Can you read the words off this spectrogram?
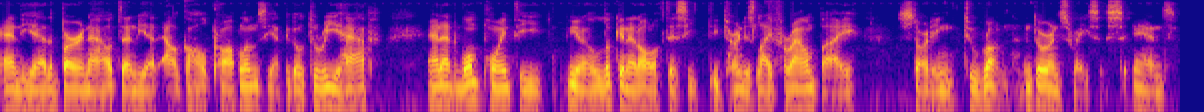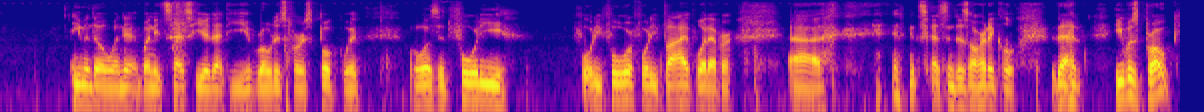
and he had a burnout, and he had alcohol problems. He had to go to rehab. And at one point, he, you know, looking at all of this, he, he turned his life around by starting to run endurance races. And even though when it, when it says here that he wrote his first book with, what was it, 40, 44, 45, whatever, uh, it says in this article that he was broke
